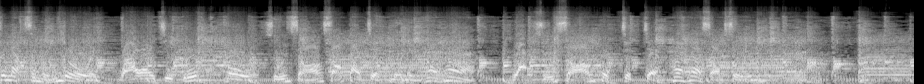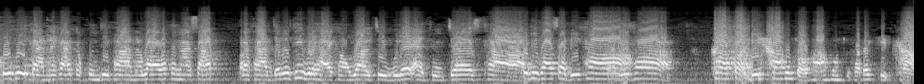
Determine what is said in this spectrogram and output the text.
สนับสนุนโดย YIG Group โทร 02-287-1155 และ 02-677-5520พูดคุยกันนะคะกับคุณธิพานวาวัฒนาทรัพย์ ประธานเจ้าหน้าที่บริหารของ YG Bullet and Futures ค่ะ คุณธิพาสวัสดีค่ะ สวัสดีค่ะ ค่ะสวัสดีค่ะ คุณโสภาคุณสุภกิจค่ะ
